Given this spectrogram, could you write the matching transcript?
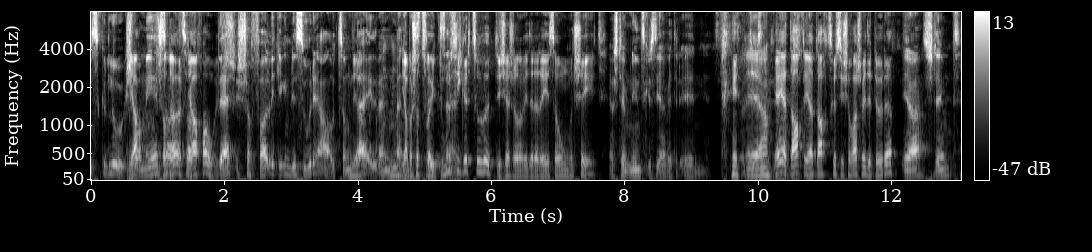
90er schaust, Ja, wo wir schon so, dort, so, ja, voll. der ist schon völlig irgendwie surreal zum Ja. Teil. Wenn, wenn Ja, aber schon das Zeug siehst. 2000er zu heute ist ja schon wieder ein riesen Unterschied. Ja, stimmt, 90er sind ja wieder in jetzt. ja. Ja, ja, die 80er, ja, die 80er sind schon fast wieder durch. Ja, das stimmt.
